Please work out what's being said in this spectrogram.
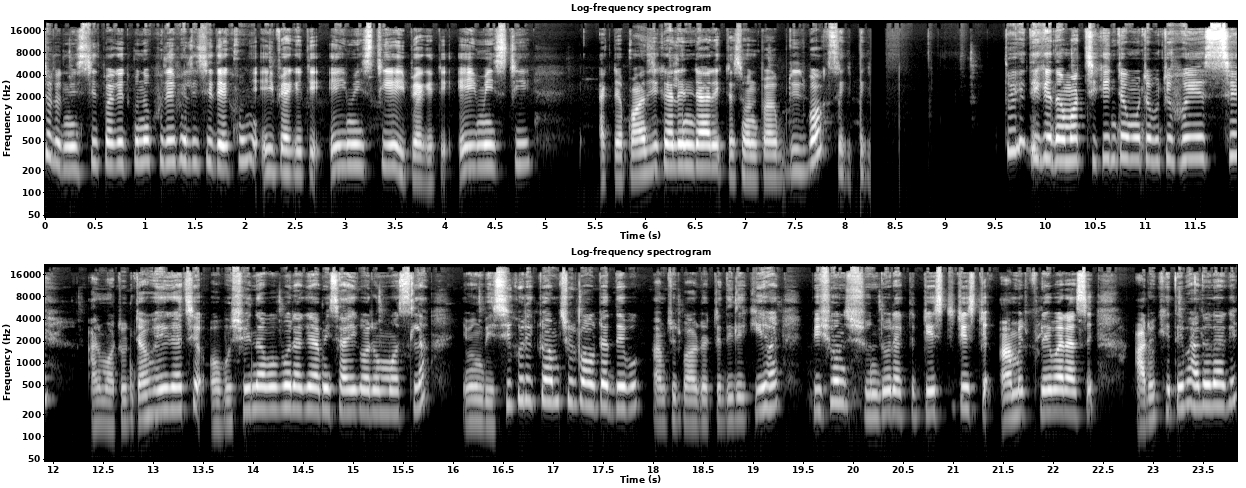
চলুন মিষ্টির প্যাকেটগুলো খুলে ফেলেছি, দেখুন, এই প্যাকেটে এই মিষ্টি, এই প্যাকেটে এই মিষ্টি, একটা পাঁজি ক্যালেন্ডার একটা সোনপাপড়ির বক্স তো এইদিকে আমার চিকেনটা মোটামুটি হয়ে এসছে। আর মটনটা হয়ে গেছে। অবশ্যই নামাবোর আগে আমি সাই গরম মশলা এবং বেশি করে একটু আমচুর পাউডার দেবো। আমচুর পাউডারটা দিলে কি হয়? ভীষণ সুন্দর একটা টেস্টি টেস্টি আমের ফ্লেভার আসে। আরও খেতে ভালো লাগে।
